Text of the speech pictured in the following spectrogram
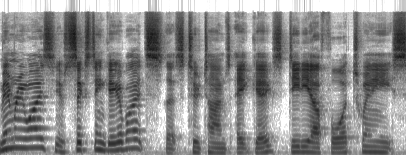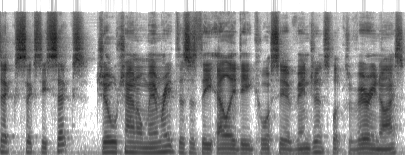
Memory wise, you have 16 gigabytes, that's 2 times 8 gigs, DDR4 2666, dual channel memory, this is the LED Corsair Vengeance, looks very nice.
